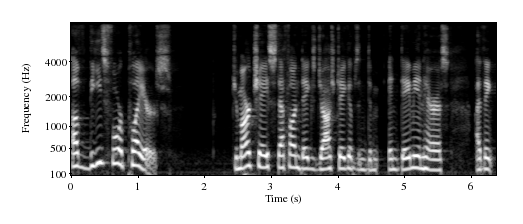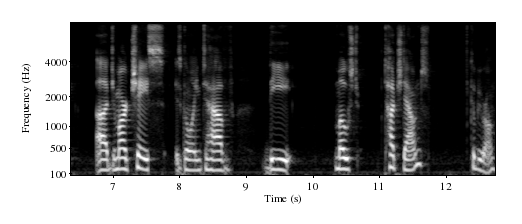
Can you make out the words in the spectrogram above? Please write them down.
Of these four players, Ja'Marr Chase, Stefon Diggs, Josh Jacobs, and, and Damien Harris, I think uh, Ja'Marr Chase is going to have the most touchdowns. Could be wrong.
